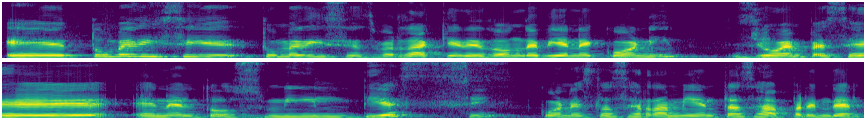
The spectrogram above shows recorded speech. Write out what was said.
eh, tú, me dices, tú me dices, ¿verdad? Que de dónde viene Connie. Yo empecé en el 2010 ¿Sí? con estas herramientas a aprender,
